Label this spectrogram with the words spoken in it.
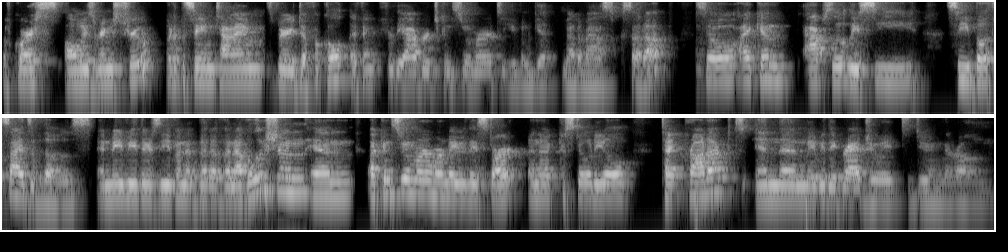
of course always rings true, but at the same time it's very difficult I think for the average consumer to even get MetaMask set up. So I can absolutely see see both sides of those. And maybe there's even a bit of an evolution in a consumer where maybe they start in a custodial type product and then maybe they graduate to doing their own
